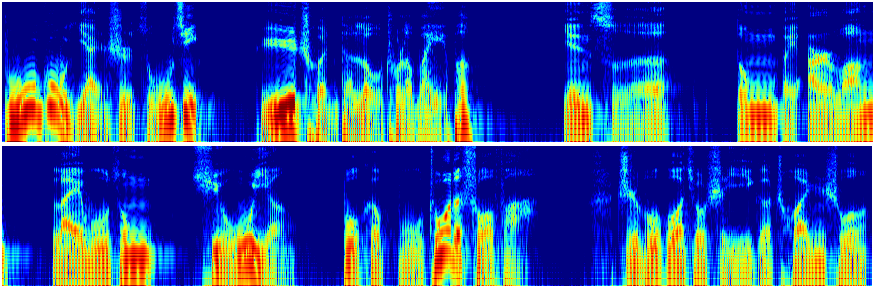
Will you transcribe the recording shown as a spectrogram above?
不顾掩饰足迹，愚蠢的露出了尾巴。因此，东北二王。来无踪，去无影，不可捕捉的说法，只不过就是一个传说，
